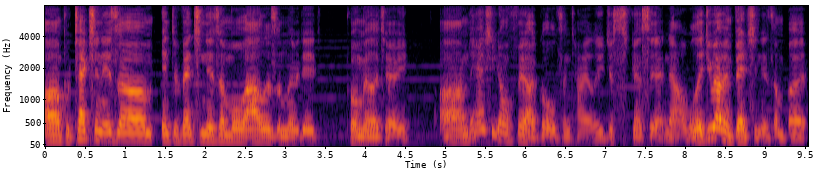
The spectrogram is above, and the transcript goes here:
Um, protectionism, interventionism, moralism, limited, pro-military. Um, they actually don't fit our goals entirely. Just gonna say that now. Well, they do have inventionism, but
